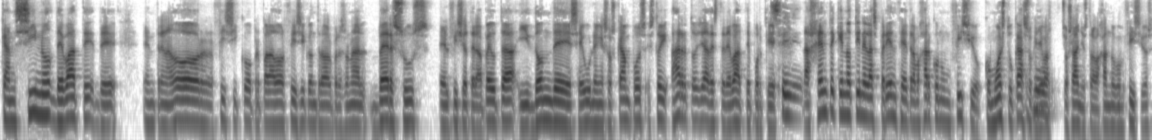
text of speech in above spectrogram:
cansino debate de entrenador físico, preparador físico, entrenador personal versus el fisioterapeuta y dónde se unen esos campos? Estoy harto ya de este debate porque la gente que no tiene la experiencia de trabajar con un fisio, como es tu caso, que llevas muchos años trabajando con fisios,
